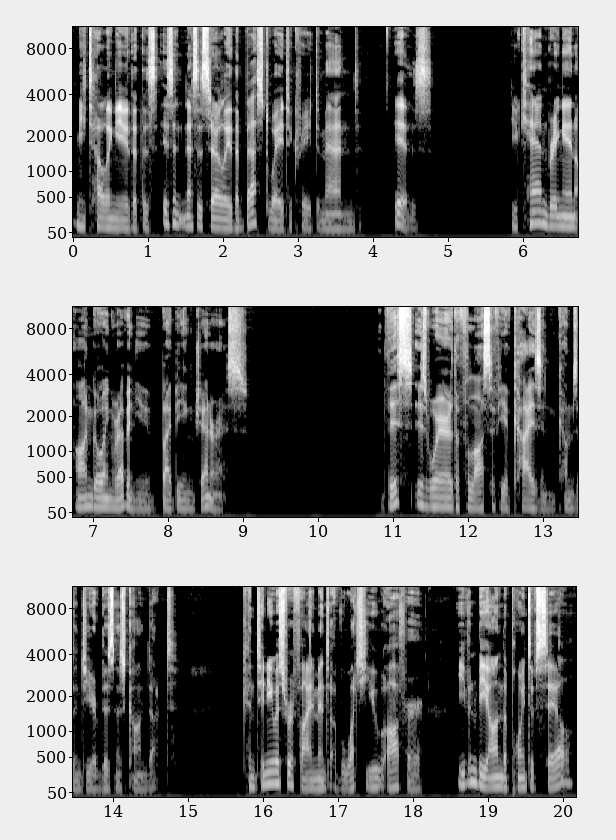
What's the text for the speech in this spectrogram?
me telling you that this isn't necessarily the best way to create demand is. You can bring in ongoing revenue by being generous. This is where the philosophy of Kaizen comes into your business conduct. Continuous refinement of what you offer, even beyond the point of sale,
